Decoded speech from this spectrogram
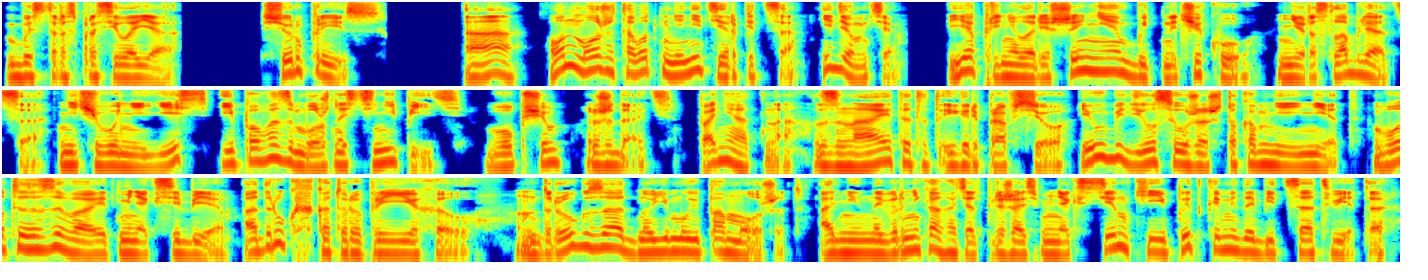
Быстро спросила я. Сюрприз. А, он может, а вот мне не терпится. Идемте. Я приняла решение быть начеку, не расслабляться, ничего не есть и по возможности не пить. В общем, ждать. Понятно, знает этот Игорь про все и убедился уже, что камней нет. Вот и зазывает меня к себе. А друг, который приехал, друг заодно ему и поможет. Они наверняка хотят прижать меня к стенке и пытками добиться ответа.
